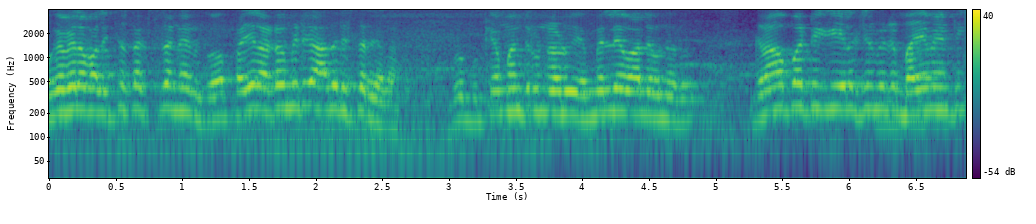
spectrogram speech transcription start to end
ఒకవేళ వాళ్ళు ఇచ్చిన సక్సెస్ అయినాయి అనుకో ప్రజలు ఆటోమేటిక్గా ఆదరిస్తారు కదా. ఇప్పుడు ముఖ్యమంత్రి ఉన్నాడు ఎమ్మెల్యే వాళ్ళే ఉన్నారు. గ్రామ పార్టీకి ఎలక్షన్ పెట్టే భయం ఏంటి?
